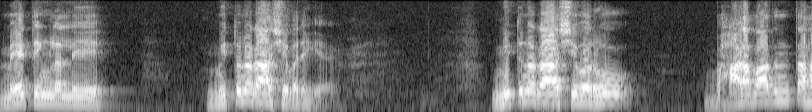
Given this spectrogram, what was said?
ಮೇ ತಿಂಗಳಲ್ಲಿ ಮಿಥುನ ರಾಶಿಯವರಿಗೆ. ಮಿಥುನ ರಾಶಿಯವರು ಬಹಳವಾದಂತಹ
